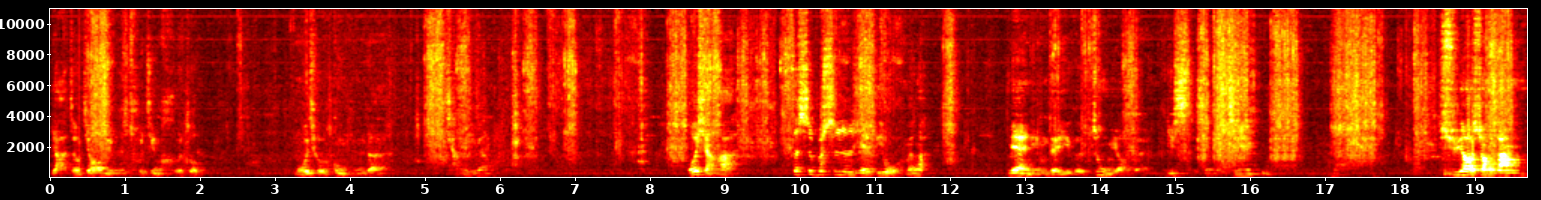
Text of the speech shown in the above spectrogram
亚洲交流、促进合作、谋求共赢的强烈愿望。我想啊，这是不是也给我们啊面临着一个重要的历史性的机遇？需要双方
